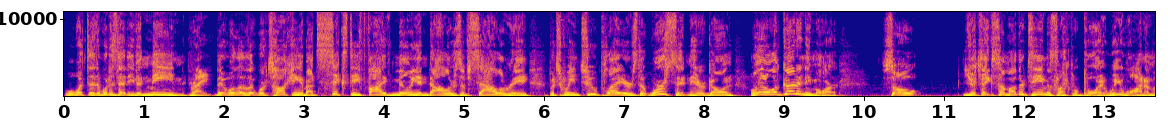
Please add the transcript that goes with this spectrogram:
Well, what the, what does that even mean? Right. That- well, We're talking about sixty five million dollars of salary between two players that we're sitting here going, well, they don't look good anymore. So. You think some other team is like, well, boy, we want him.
